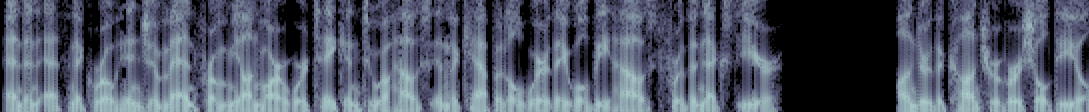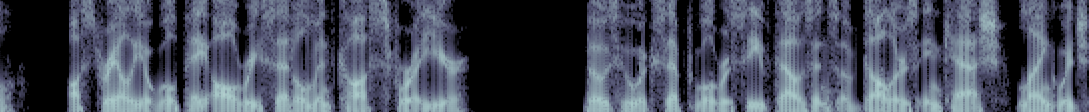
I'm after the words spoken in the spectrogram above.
and an ethnic Rohingya man from Myanmar were taken to a house in the capital where they will be housed for the next year. Under the controversial deal, Australia will pay all resettlement costs for a year. Those who accept will receive thousands of dollars in cash, language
